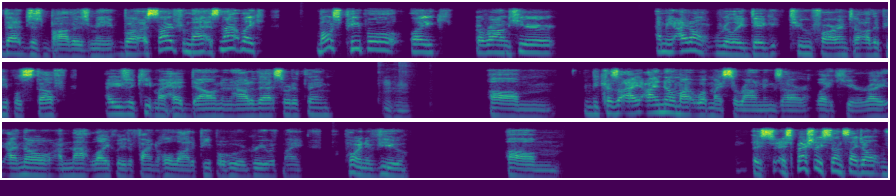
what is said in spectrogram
that just bothers me. But aside from that, it's not like most people like around here I mean, I don't really dig too far into other people's stuff. I usually keep my head down and out of that sort of thing. Mm-hmm. Um, because I I know my what my surroundings are like here, right? I know I'm not likely to find a whole lot of people who agree with my point of view. Um, especially since I don't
